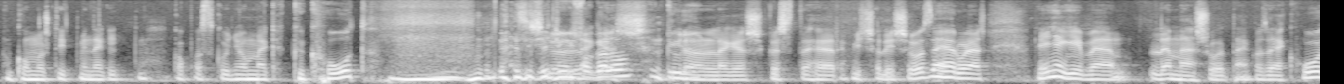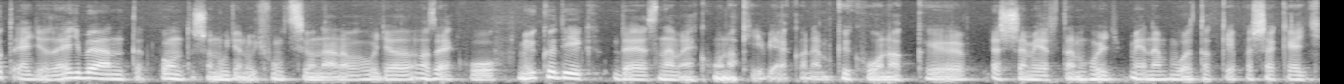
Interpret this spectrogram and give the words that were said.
akkor most itt mindenki kapaszkodjon meg kükhót. Ez is egy új fogalom. Különleges közteher viselési hozzájárulás. Lényegében lemásolták az ECHO-t egy az egyben, tehát pontosan ugyanúgy funkcionál, ahogy az ECHO működik, de ezt nem ECHO-nak hívják, hanem kükhónak. Ezt sem értem, hogy miért nem voltak képesek egy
